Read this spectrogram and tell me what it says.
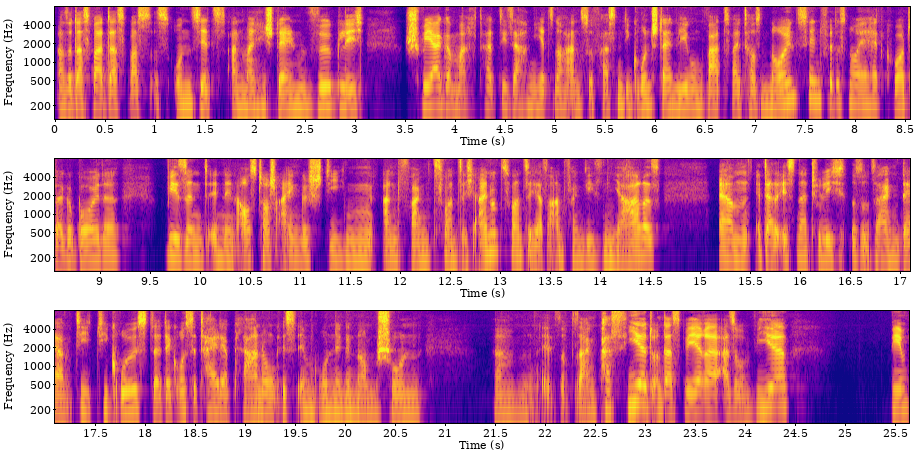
Also das war das, was es uns jetzt an manchen Stellen wirklich schwer gemacht hat, die Sachen jetzt noch anzufassen. Die Grundsteinlegung war 2019 für das neue Headquarter-Gebäude. Wir sind in den Austausch eingestiegen Anfang 2021, also Anfang diesen Jahres. Ähm, da ist natürlich sozusagen der, die, die größte, der größte Teil der Planung ist im Grunde genommen schon ähm, sozusagen passiert. Und das wäre, also wir, wir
